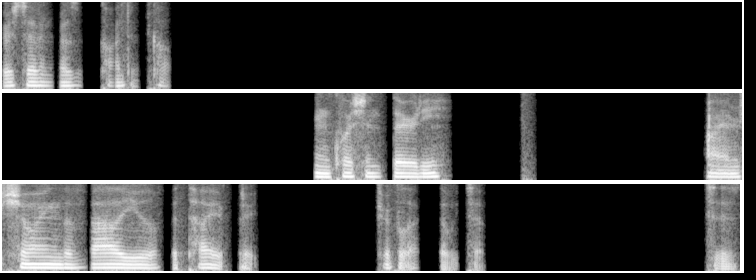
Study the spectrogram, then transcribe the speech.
There are seven rows of content In question 30, I'm showing the value of the type triple X that we set. This is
